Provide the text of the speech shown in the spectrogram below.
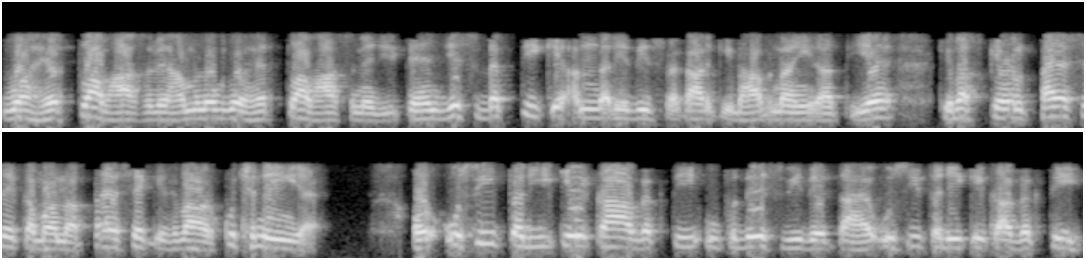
वह हेत्वाभाष में, हम लोग जो हेत्वाभाष में जीते हैं, जिस व्यक्ति के अंदर यदि इस प्रकार की भावना ही रहती है कि बस केवल पैसे कमाना, पैसे के सिवा और कुछ नहीं है और उसी तरीके का व्यक्ति उपदेश भी देता है। उसी तरीके का व्यक्ति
